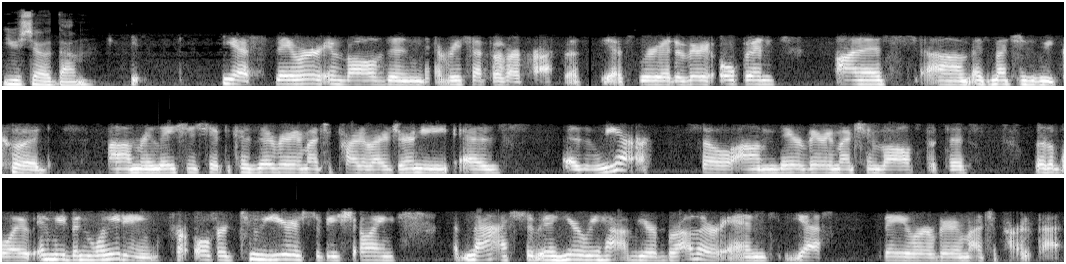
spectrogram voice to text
You showed them. Yes, they were involved in every step of our process. Yes, we had a very open, honest, um, as much as we could um, relationship because they're very much a part of our journey as as we are. So um, they're very much involved with this little boy, and we've been waiting for over two years to be showing a match. And here we have your brother, and yes, they were very much a part of that.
